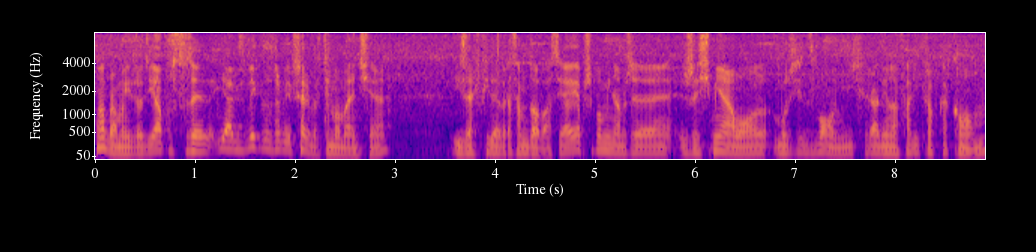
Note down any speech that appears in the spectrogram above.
dobra, moi drodzy, ja po prostu sobie, jak zwykle zrobię przerwę w tym momencie i za chwilę wracam do Was. Ja, ja przypominam, że, że śmiało możecie dzwonić radionafali.com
